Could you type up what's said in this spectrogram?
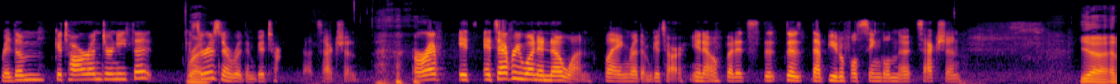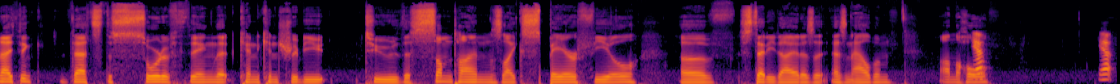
rhythm guitar underneath it because right. there is no rhythm guitar in that section or ev- it's it's everyone and no one playing rhythm guitar you know but it's the, the, that beautiful single note section yeah and i think that's the sort of thing that can contribute to the sometimes like spare feel of steady diet as a as an album on the whole yep, yep.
